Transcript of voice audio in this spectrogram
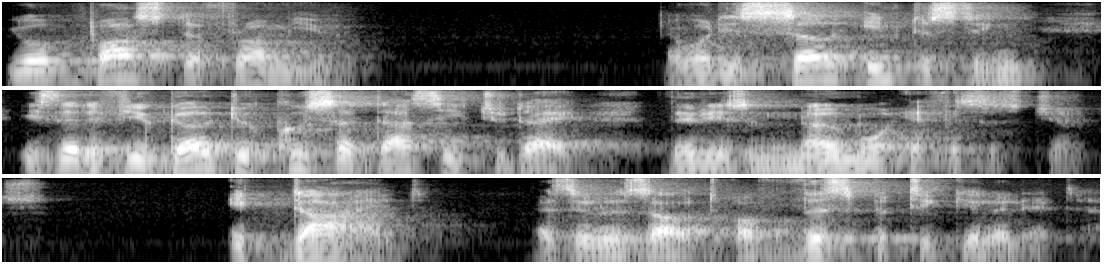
your pastor from you. And what is so interesting is that if you go to Kusadasi today, there is no more Ephesus church. It died as a result of this particular letter.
